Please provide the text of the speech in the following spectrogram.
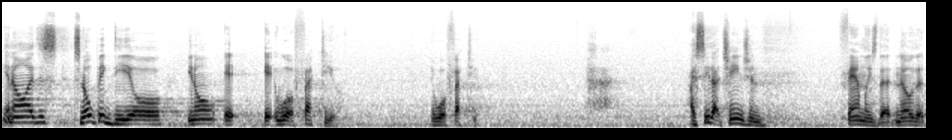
you know, it's, it's no big deal, you know, it, it will affect you. It will affect you. I see that change in families that know that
